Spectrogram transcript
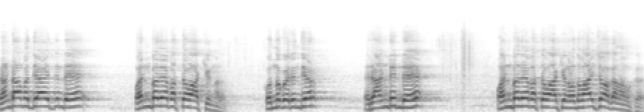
രണ്ടാം അധ്യായത്തിന്റെ ഒൻപത് പത്ത് വാക്യങ്ങൾ. ഒന്ന് കൊരിന്ത്യർ രണ്ടിന്റെ ഒൻപത് പത്ത് വാക്യങ്ങൾ ഒന്ന് വായിച്ചു നോക്കാം നമുക്ക്.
